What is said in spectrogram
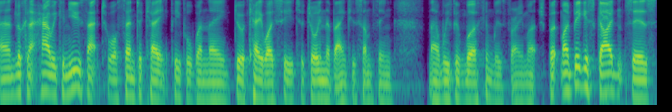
And looking at how we can use that to authenticate people when they do a KYC to join the bank is something uh, we've been working with very much. But my biggest guidance is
